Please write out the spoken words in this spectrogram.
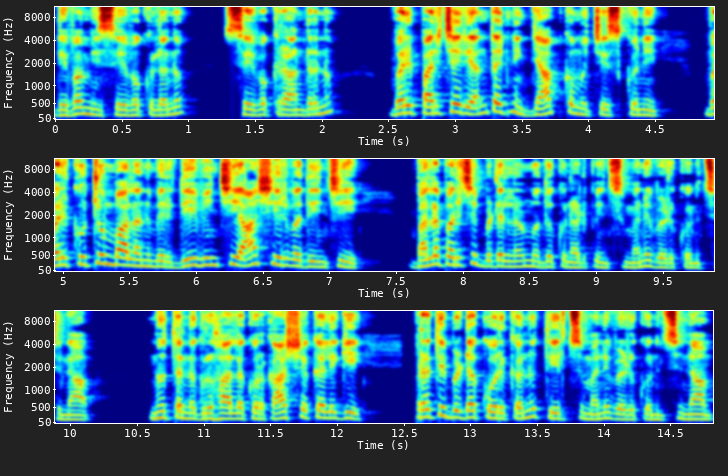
దివ మీ సేవకులను సేవకురాండ్రను వారి పరిచర్య అంతటిని జ్ఞాపకము చేసుకుని వారి కుటుంబాలను మీరు దీవించి ఆశీర్వదించి బలపరిచి బిడ్డలను ముందుకు నడిపించమని వేడుకొనిచున్నాం. నూతన గృహాల కొరకు ఆశ కలిగి ప్రతి బిడ్డ కోరికను తీర్చుమని వేడుకొనిచున్నాం.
